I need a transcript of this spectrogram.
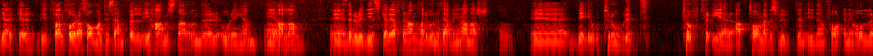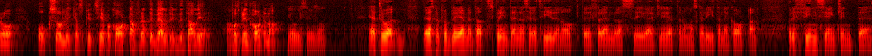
Jerker, ditt fall förra sommaren till exempel i Halmstad under O-ringen i Halland. Eh, där du blev diskad i efterhand, hade vunnit tävlingen annars. Ja. Eh, det är otroligt tufft för er att ta de här besluten i den farten ni håller och också lyckas se på kartan för att det är väldigt mycket detaljer på sprintkartorna. Jo, visst är det så. Jag tror att det är det som är problemet, att sprint ändras hela tiden och det förändras i verkligheten om man ska rita den här kartan. Och det finns egentligen inte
